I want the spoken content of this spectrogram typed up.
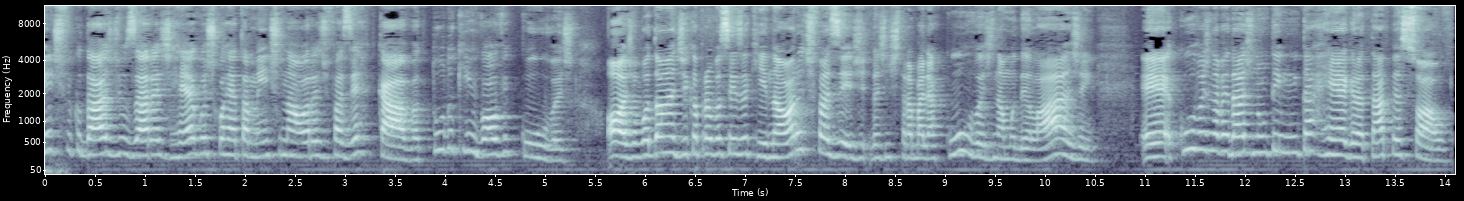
tenho dificuldade de usar as réguas corretamente na hora de fazer cava, tudo que envolve curvas. Ó, já vou dar uma dica para vocês aqui. Na hora de fazer, da gente trabalhar curvas na modelagem, é, curvas na verdade não tem muita regra, tá, pessoal?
